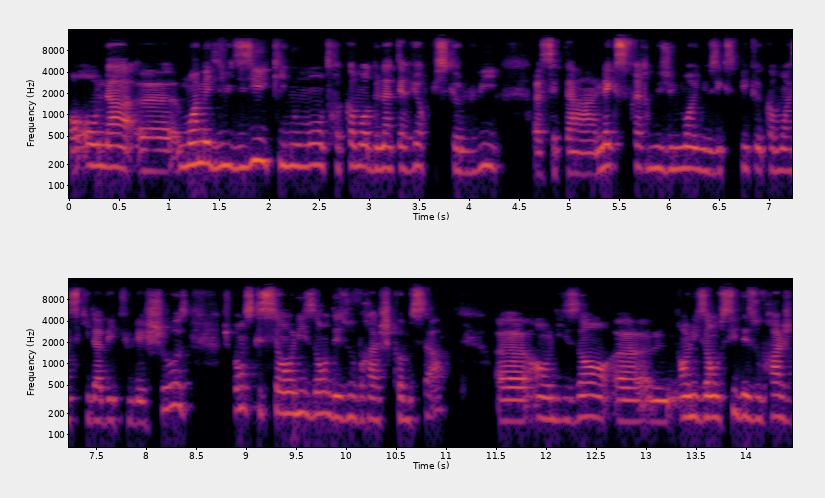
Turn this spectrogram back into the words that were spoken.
On, a euh, Mohamed Luizi qui nous montre comment de l'intérieur, puisque lui, euh, c'est un ex-frère musulman, il nous explique comment est-ce qu'il a vécu les choses. Je pense que c'est en lisant des ouvrages comme ça, en lisant, en lisant aussi des ouvrages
